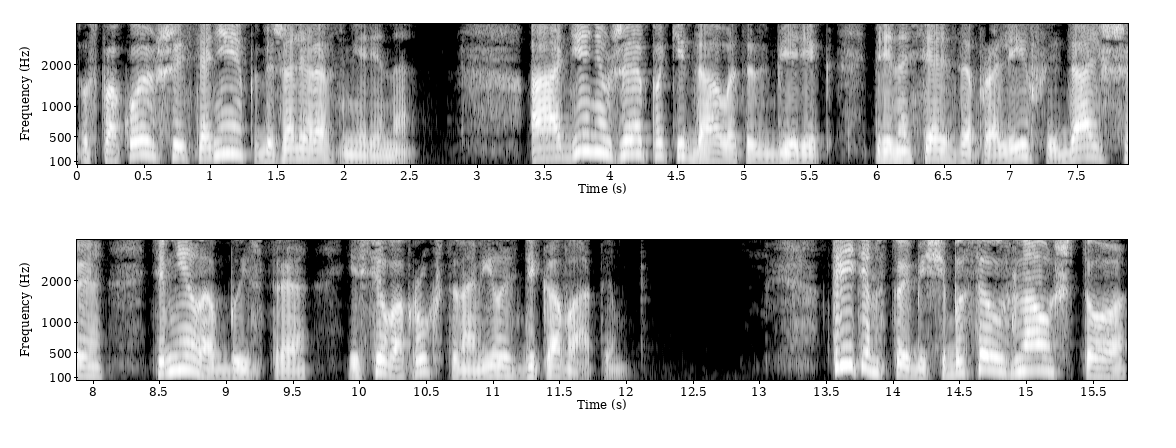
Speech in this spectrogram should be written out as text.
Успокоившись, они побежали размеренно. А день уже покидал этот берег, переносясь за пролив и дальше. Темнело быстро, и все вокруг становилось диковатым. В третьем стойбище Бусе узнал, что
